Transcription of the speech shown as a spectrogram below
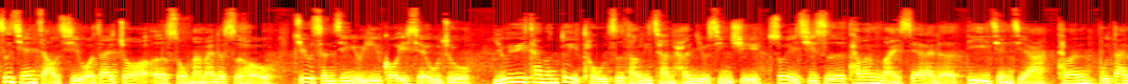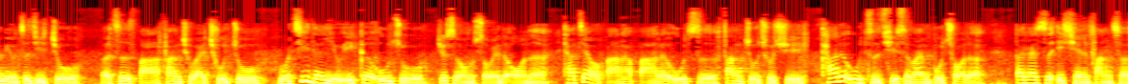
之前早期我在做二手买卖的时候，就曾经有遇过一些屋主，由于他们对投资房地产很有兴趣，所以其实他们买。接下来的第一间家，他们不但没有自己住，而是把它放出来出租。我记得有一个屋主，就是我们所谓的 owner，他叫我把他把他的屋子放租出去。他的屋子其实蛮不错的，大概是一千方尺，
